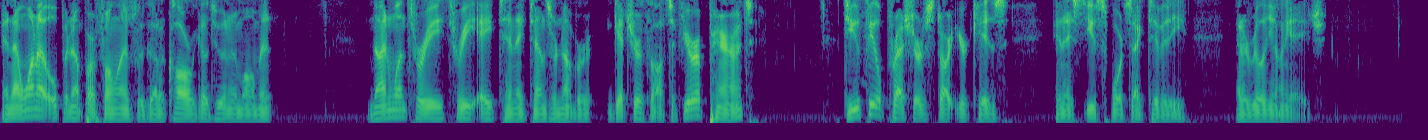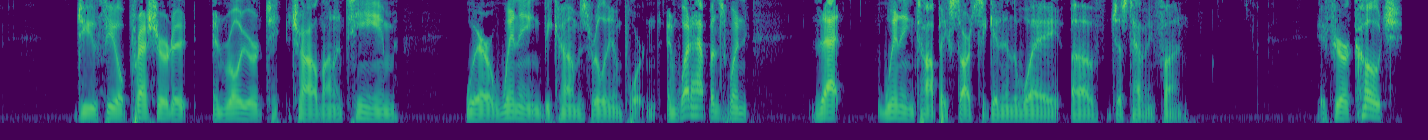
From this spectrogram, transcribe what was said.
And I want to open up our phone lines. We've got a call we'll go to in a moment. 913 3810 810 is our number. Get your thoughts. If you're a parent, do you feel pressure to start your kids in a youth sports activity at a really young age? Do you feel pressure to enroll your t- child on a team where winning becomes really important? And what happens when that winning topic starts to get in the way of just having fun? If you're a coach,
